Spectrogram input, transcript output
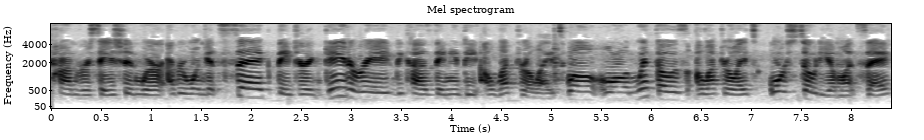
conversation where everyone gets sick, they drink Gatorade because they need the electrolytes. Well, along with those electrolytes or sodium, let's say,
